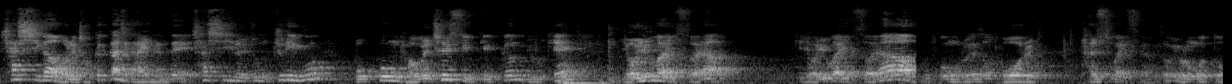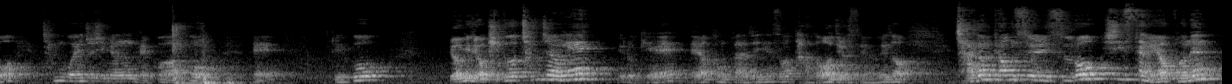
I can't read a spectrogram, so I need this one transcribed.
샤시가 원래 저 끝까지 가 있는데 샤시를 좀 줄이고 목공 벽을 칠 수 있게끔 이렇게 여유가 있어야 여유가 있어야 목공으로 해서 도어를 달 수가 있어요. 그래서 이런 것도 참고해 주시면 될 것 같고, 예. 그리고 여기도 역시도 천정에 이렇게 에어컨까지 해서 다 넣어드렸어요. 그래서 작은 평수일수록 시스템 에어컨은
